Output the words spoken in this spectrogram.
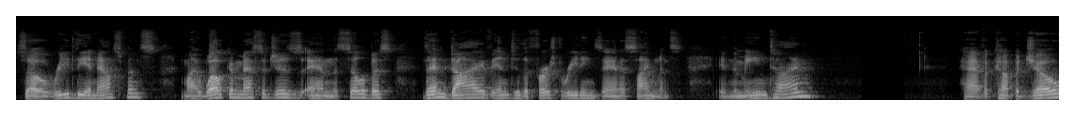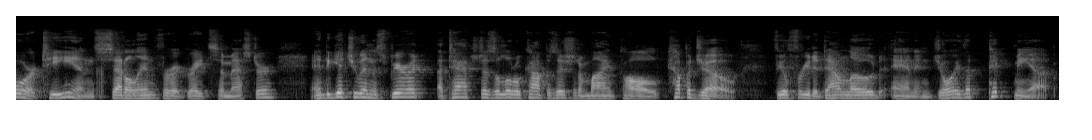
So read the announcements, my welcome messages, and the syllabus, then dive into the first readings and assignments. In the meantime, have a cup of joe or tea and settle in for a great semester. And to get you in the spirit, attached is a little composition of mine called Cup of Joe. Feel free to download and enjoy the pick me up.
